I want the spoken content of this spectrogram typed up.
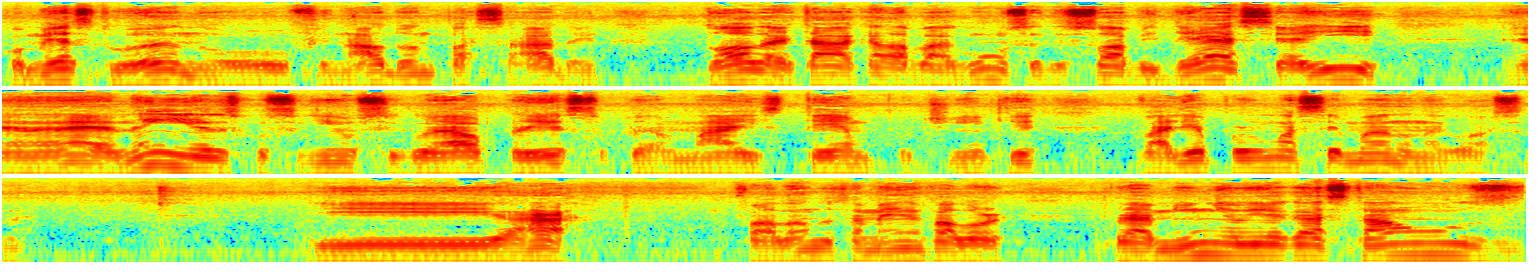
começo do ano ou final do ano passado. Hein? O dólar estava aquela bagunça de sobe e desce, aí é, né, nem eles conseguiam segurar o preço para mais tempo, tinha que valia por uma semana o negócio, né? E ah, falando também em valor, para mim eu ia gastar uns,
